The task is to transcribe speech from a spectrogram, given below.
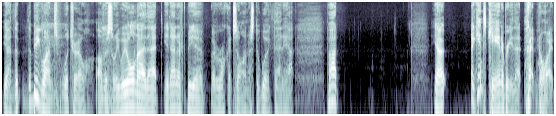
yeah, the the big ones, Latrell. Obviously, we all know that you don't have to be a, a rocket scientist to work that out. But you know, against Canterbury that, that night, like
